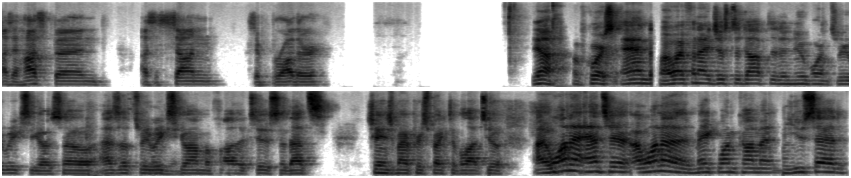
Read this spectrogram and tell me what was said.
as a husband, as a son, as a brother? Yeah, of course. And my wife and I just adopted a newborn three weeks ago. So as of three weeks ago, I'm a father too. So that's changed my perspective a lot too. I want to answer, I want to make one comment. You said,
